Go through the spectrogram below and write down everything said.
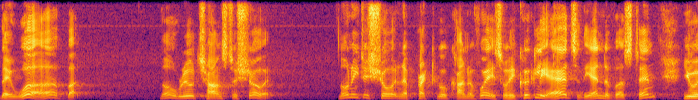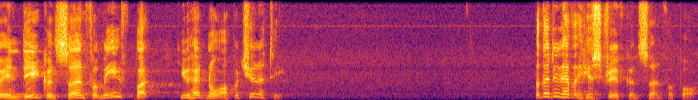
They were, but no real chance to show it. No need to show it in a practical kind of way. So he quickly adds at the end of verse 10 You were indeed concerned for me, but you had no opportunity. But they did have a history of concern for Paul.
